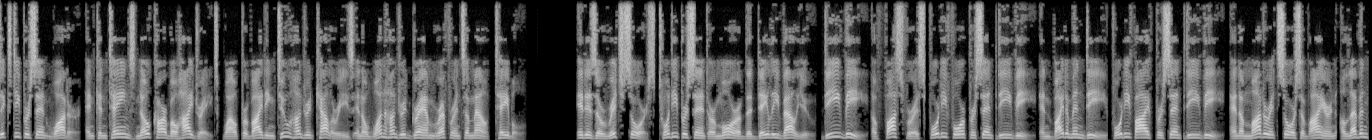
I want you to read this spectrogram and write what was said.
60% water, and contains no carbohydrates, while providing 200 calories in a 100-gram reference amount table. It is a rich source 20% or more of the daily value DV of phosphorus 44% DV and vitamin D 45% DV, and a moderate source of iron 11%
